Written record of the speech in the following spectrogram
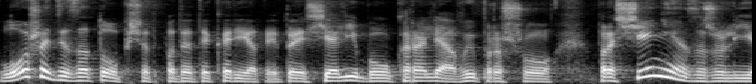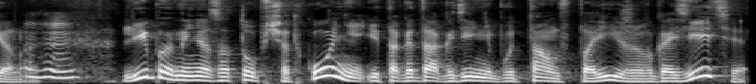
лошади затопчут под этой каретой. То есть я либо у короля выпрошу прощения за Жульена, либо меня затопчат кони, и тогда где-нибудь там в Париже в газете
